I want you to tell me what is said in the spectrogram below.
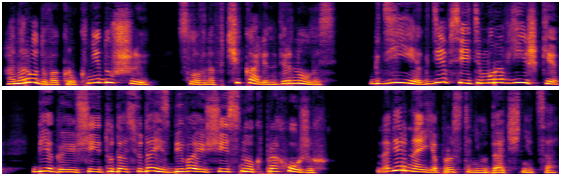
А народу вокруг ни души, словно в Чекалин вернулась. Где, где все эти муравьишки, бегающие туда-сюда и сбивающие с ног прохожих? Наверное, я просто неудачница.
